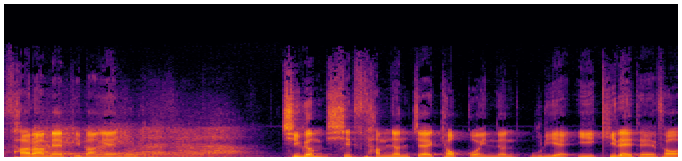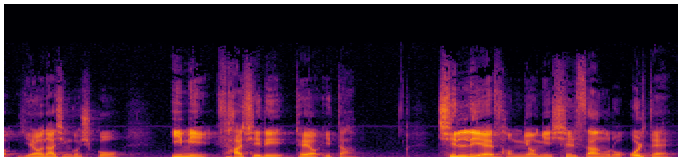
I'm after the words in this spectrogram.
사람의 비방에 놀라 지금 13년째 겪고 있는 우리의 이 길에 대해서 예언하신 것이고 이미 사실이 되어 있다. 진리의 성령이 실상으로 올 때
